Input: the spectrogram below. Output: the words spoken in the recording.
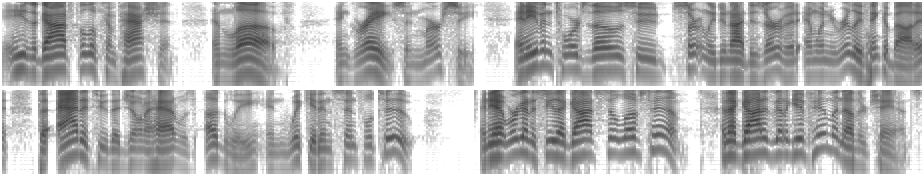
He's a God full of compassion and love and grace and mercy, and even towards those who certainly do not deserve it. And when you really think about it, the attitude that Jonah had was ugly and wicked and sinful too. And yet we're going to see that God still loves him and that God is going to give him another chance.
